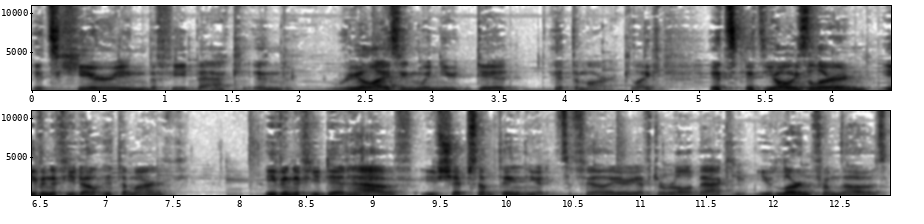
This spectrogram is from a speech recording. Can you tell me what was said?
it's hearing the feedback and realizing when you did hit the mark. Like it's, it's you always learn even if you don't hit the mark. Even if you did have you ship something, it's a failure. You have to roll it back. You, you learn from those.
